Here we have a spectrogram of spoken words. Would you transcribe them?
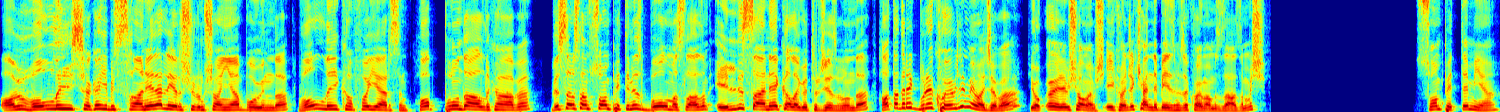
Abi vallahi şaka gibi saniyelerle yarışıyorum şu an ya bu oyunda. Vallahi kafayı yersin. Hop bunu da aldık abi. Ve sanırsam son petimiz bu olması lazım. 50 saniye kala götüreceğiz bunu da. Hatta direkt buraya koyabilir miyim acaba? Yok öyle bir şey olmamış. İlk önce kendi base'imize koymamız lazımmış. Son pette mi ya?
